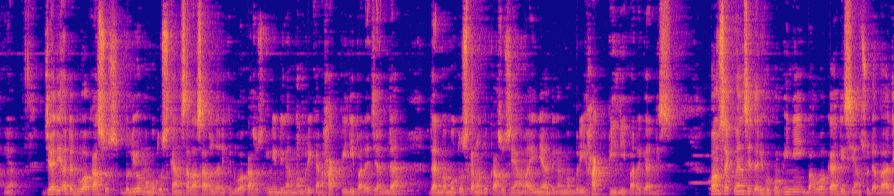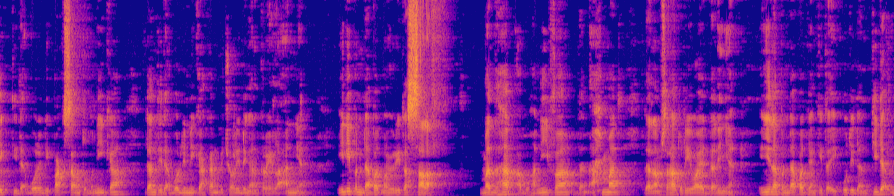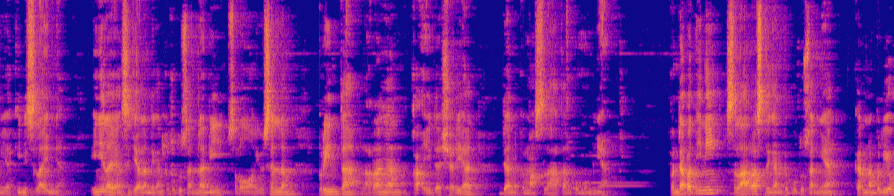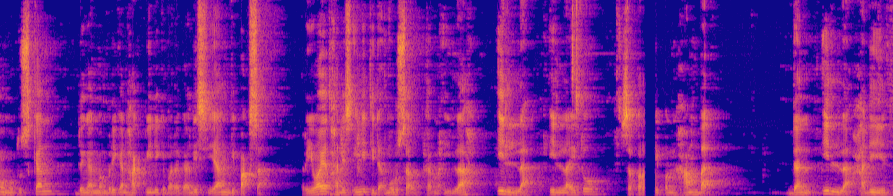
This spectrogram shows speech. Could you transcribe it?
ya, jadi ada dua kasus. Beliau memutuskan salah satu dari kedua kasus ini dengan memberikan hak pilih pada janda dan memutuskan untuk kasus yang lainnya dengan memberi hak pilih pada gadis. Konsekuensi dari hukum ini bahwa gadis yang sudah balik tidak boleh dipaksa untuk menikah dan tidak boleh dinikahkan kecuali dengan kerelaannya. Ini pendapat mayoritas salaf. Madhab Abu Hanifah dan Ahmad dalam satu riwayat darinya. Inilah pendapat yang kita ikuti dan tidak meyakini selainnya. Inilah yang sejalan dengan keputusan Nabi SAW, perintah, larangan, kaidah syariat, dan kemaslahatan umumnya. Pendapat ini selaras dengan keputusannya karena beliau memutuskan dengan memberikan hak pilih kepada gadis yang dipaksa. Riwayat hadis ini tidak mursal karena ilah, illah, illah itu seperti penghambat dan illah hadis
